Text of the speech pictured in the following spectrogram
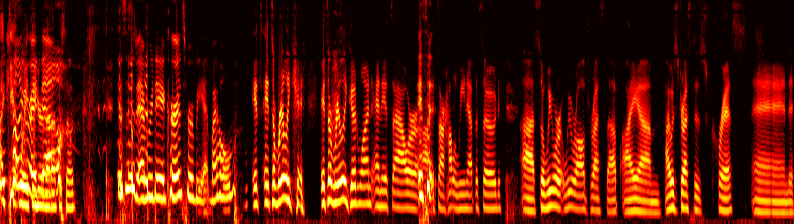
I can't you wait to right hear now. that episode. this is an everyday occurrence for me at my home. It's it's a really good it's a really good one, and it's our uh, it- it's our Halloween episode. Uh, so we were we were all dressed up. I um I was dressed as Chris, and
